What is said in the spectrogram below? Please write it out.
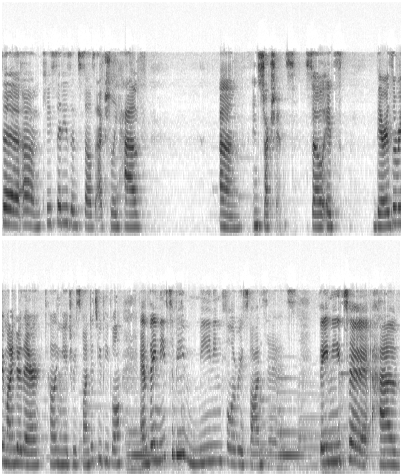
the um, case studies themselves actually have um, instructions. So it's there is a reminder there telling you to respond to two people, and they need to be meaningful responses. They need to have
